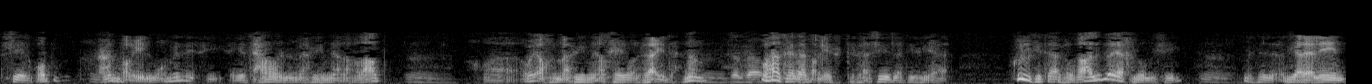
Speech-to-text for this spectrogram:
تفسير القطب نعم. ينبغي للمؤمن أن يتحرر مما فيه من الأغلاط ويأخذ ما فيه من الخير والفائدة. نعم. وهكذا بقية التفاسير التي فيها كل كتاب في الغالب لا يخلو من شيء. مثل الجلالين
